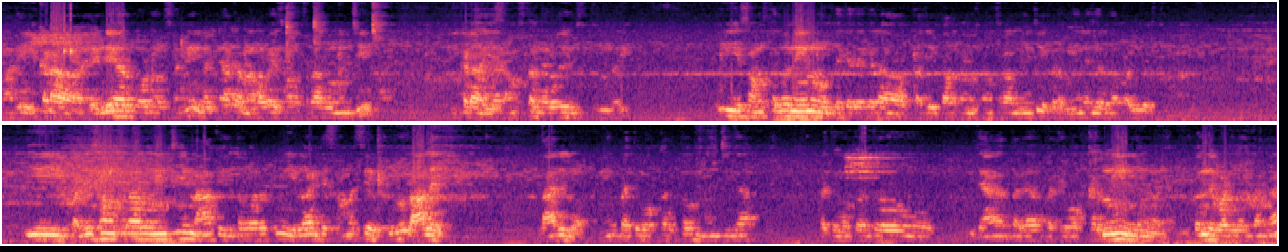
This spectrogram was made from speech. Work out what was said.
మాది. ఇక్కడ ఎన్డీఆర్ గోడౌన్స్ అని గత నలభై సంవత్సరాల నుంచి ఇక్కడ ఈ సంస్థ నిర్వహిస్తుంది. ఈ సంస్థలో నేను దగ్గర దగ్గర పది పదకొండు సంవత్సరాల నుంచి ఇక్కడ మేనేజర్గా పనిచేస్తున్నాను. ఈ పది సంవత్సరాల నుంచి నాకు ఇంతవరకు ఇలాంటి సమస్య ఎప్పుడూ రాలేదు. లారీలో నేను ప్రతి ఒక్కరితో మంచిగా ప్రతి ఒక్కరితో జాగ్రత్తగా ప్రతి ఒక్కరిని నేను ఇబ్బంది పడకుండా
